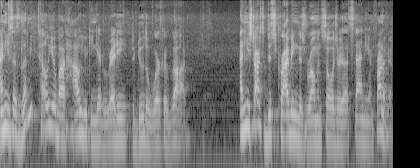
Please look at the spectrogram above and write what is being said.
And he says, Let me tell you about how you can get ready to do the work of God. And he starts describing this Roman soldier that's standing in front of him.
